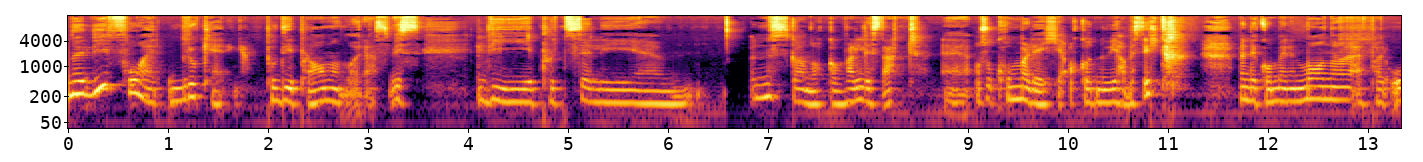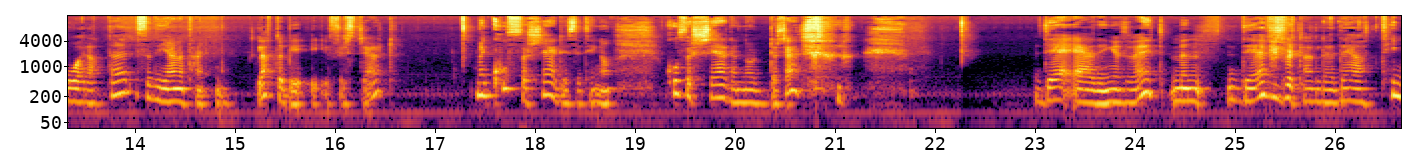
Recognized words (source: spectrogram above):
Når vi får omrokeringer på de planene våre Hvis vi plutselig eh, ønsker noe veldig sterkt, eh, og så kommer det ikke akkurat når vi har bestilt det, men det kommer en måned, et par år etter, så det er gjerne lett å bli frustrert. Men hvorfor skjer disse tingene? Hvorfor skjer det når det skjer? Det er det ingen som vet, men det jeg vil fortelle, det er at ting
